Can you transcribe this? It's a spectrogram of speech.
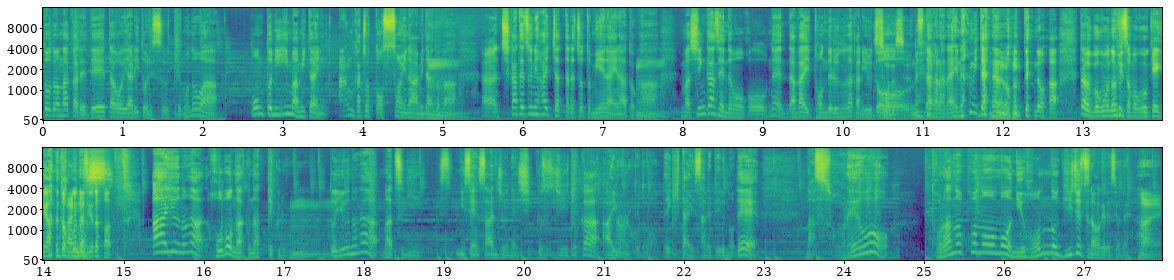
トの中でデータをやり取りするってものは本当に今みたいになんかちょっと遅いなみたいなとか、あ地下鉄に入っちゃったらちょっと見えないなとか、うん。まあ、新幹線でもこう、ね、長いトンネルの中にいるとそうですよね。繋がらないなみたいなのっていうのは多分僕ものびさんもご経験あると思うんですけどありああいうのがほぼなくなってくる。うん。というのが、まあ、次2030年 6G とかうところで期待されているので、まあ、それを虎の子のもう日本の技術なわけですよね。はい。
